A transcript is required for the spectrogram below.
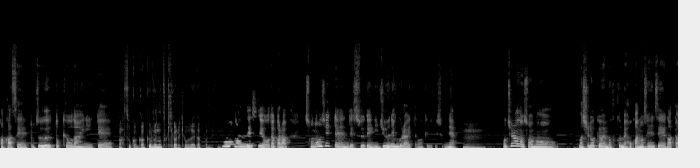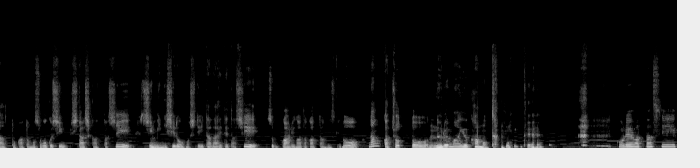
博士とずっと兄弟にいて。あ、そっか、学部の時から兄弟だったんですね。そうなんですよ。だから、その時点ですでに10年ぐらいいたわけですよね。うん、もちろん、その、まあ、指導教員も含め他の先生方とかともすごく親しかったし、親身に指導もしていただいてたし、すごくありがたかったんですけど、なんかちょっとぬるま湯かもと思ってこれ私、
